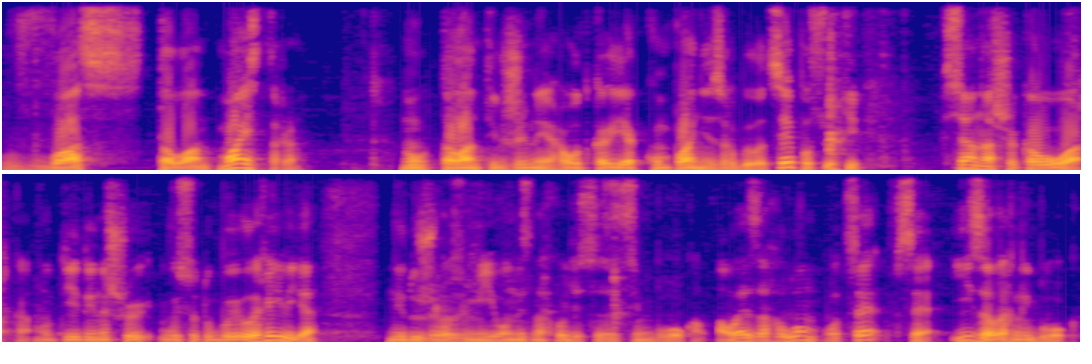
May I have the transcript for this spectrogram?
у вас талант майстра, ну, талант інженера, от як компанія зробила, це по суті вся наша кавоварка. От єдине, що висоту бойлерів я не дуже розумію, вони знаходяться за цим блоком. Але загалом оце все. І заварний блок.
